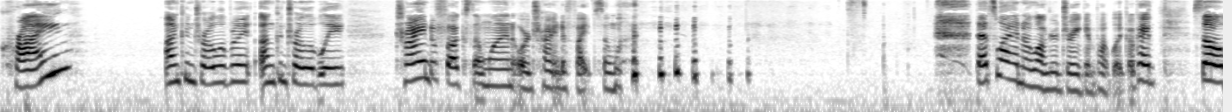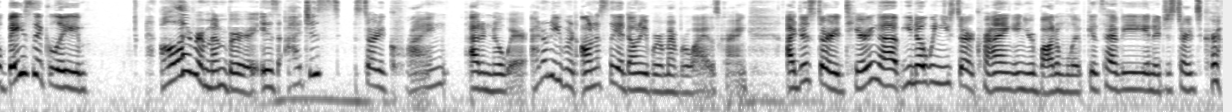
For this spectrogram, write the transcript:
crying uncontrollably, uncontrollably, trying to fuck someone or trying to fight someone. That's why I no longer drink in public, okay? So basically, all I remember is I just started crying out of nowhere. I don't even, honestly, I don't even remember why I was crying. I just started tearing up. You know, when you start crying and your bottom lip gets heavy and it just starts curling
